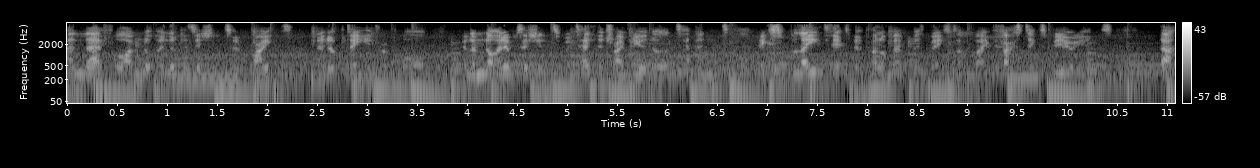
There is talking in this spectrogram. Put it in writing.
and therefore I'm not in the position to write an updated report, and I'm not in a position to attend the tribunal and, and explain to the expert panel members based on my vast experience that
